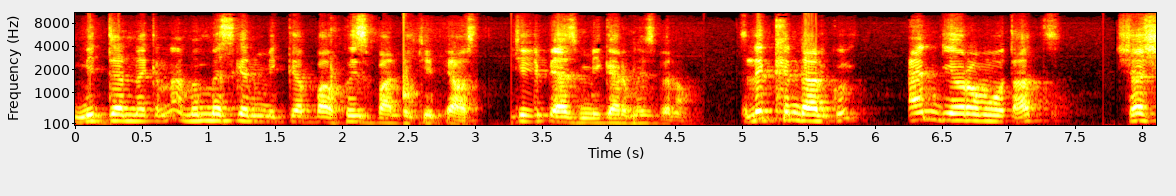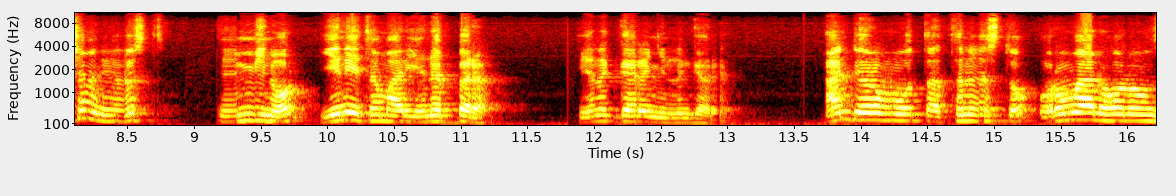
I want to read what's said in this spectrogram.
የሚደነቅና መመስገን የሚገባው ህዝብ አለ ኢትዮጵያ ውስጥ። ኢትዮጵያ ህዝብ የሚገርም ህዝብ ነው። ልክ እንዳልኩ አንድ የኦሮሞ ወጣት ሻሸመኔ ውስጥ የሚኖር የኔ ተማሪ የነበረ የነገረኝን ልንገርህ። አንድ የኦሮሞ ወጣት ተነስቶ ኦሮሞ ያልሆነውን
